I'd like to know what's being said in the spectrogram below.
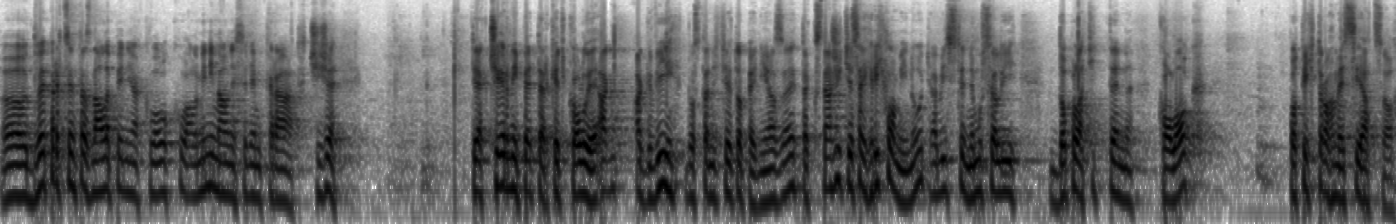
2% e, z nalepenia kvolku, ale minimálne 7 krát. Čiže tak čierny Peter, keď koluje, ak, ak vy dostanete tieto peniaze, tak snažite sa ich rýchlo minúť, aby ste nemuseli doplatiť ten kolok po tých troch mesiacoch.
